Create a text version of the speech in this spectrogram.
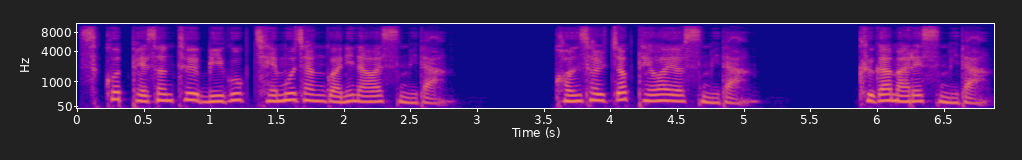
스콧 베선트 미국 재무장관이 나왔습니다. 건설적 대화였습니다. 그가 말했습니다.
